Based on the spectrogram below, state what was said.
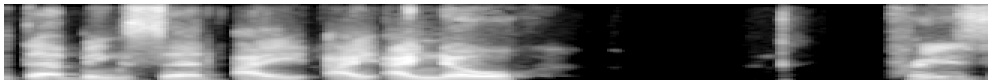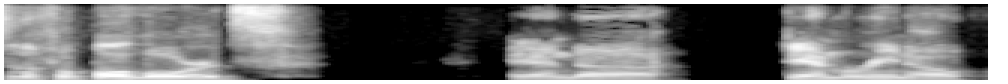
with that being said, I I I know. Praise to the football lords, and uh, Dan Marino.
